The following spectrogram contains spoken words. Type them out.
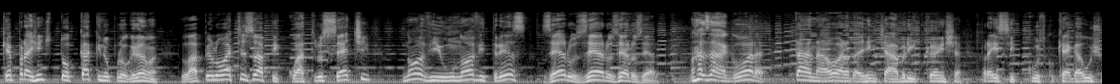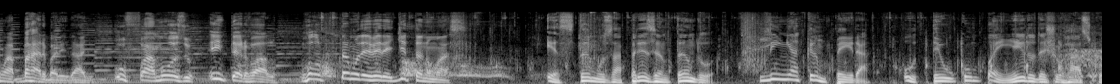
que é pra gente tocar aqui no programa, lá pelo WhatsApp 47 91930000. Mas agora tá na hora da gente abrir cancha para esse Cusco que é gaúcho uma barbaridade. O famoso intervalo. Voltamos de veredita no mas. Estamos apresentando Linha Campeira, o teu companheiro de churrasco.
